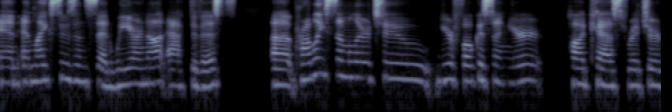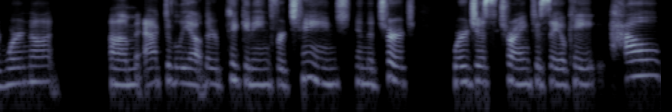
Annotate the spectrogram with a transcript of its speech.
And, and like Susan said, we are not activists. Uh, probably similar to your focus on your podcast, Richard. We're not um, actively out there picketing for change in the church. We're just trying to say, okay, how,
